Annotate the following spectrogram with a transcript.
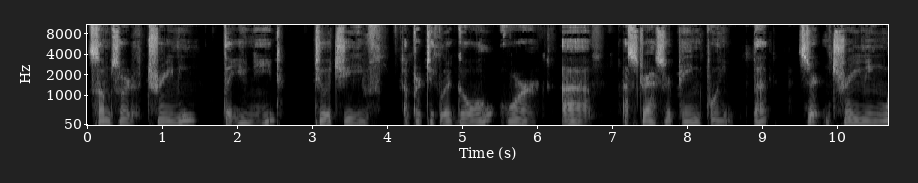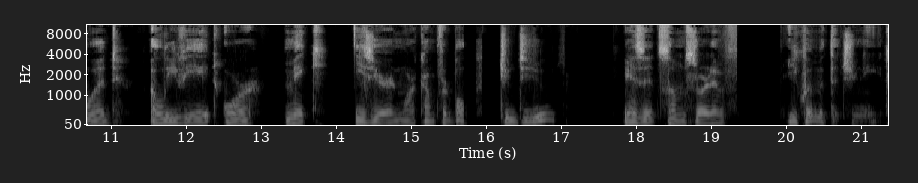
some sort of training that you need to achieve a particular goal or uh, a stress or pain point that certain training would alleviate or make easier and more comfortable to do? Is it some sort of equipment that you need,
